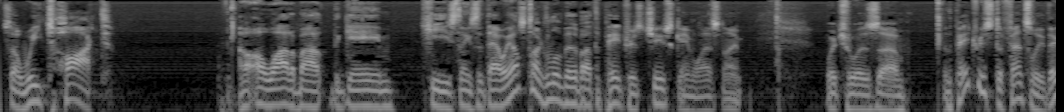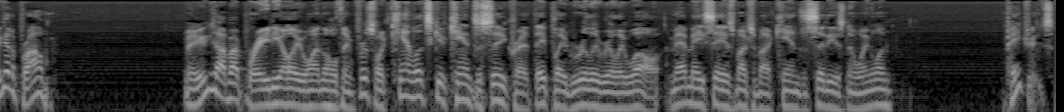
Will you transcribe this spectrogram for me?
So we talked a, a lot about the game, keys, things like that. We also talked a little bit about the Patriots Chiefs game last night which was um, the Patriots defensively. They got a problem. I mean, you can talk about Brady all you want, the whole thing. First of all, can let's give Kansas City credit. They played really, really well. I mean, that may say as much about Kansas City as New England. Patriots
